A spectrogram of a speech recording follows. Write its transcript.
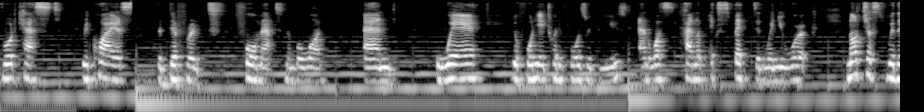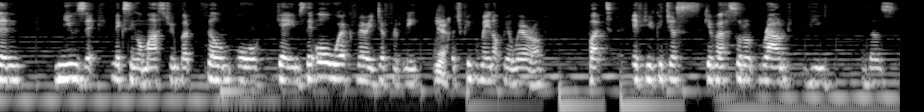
broadcast requires the different formats. Number one, and where your 4824s would be used, and what's kind of expected when you work, not just within music mixing or mastering, but film or games. They all work very differently, Yeah. which people may not be aware of. But if you could just give a sort of round view of those.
